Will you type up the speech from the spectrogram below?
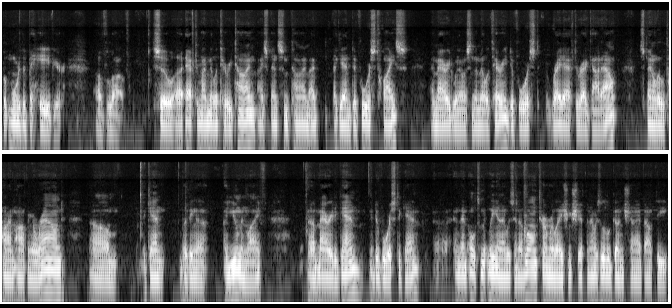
but more the behavior of love. So uh, after my military time, I spent some time. I again divorced twice. I married when I was in the military, divorced right after I got out. Spent a little time hopping around. Um, again, living a, a human life. Uh, married again, divorced again, uh, and then ultimately I was in a long-term relationship, and I was a little gun shy about the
